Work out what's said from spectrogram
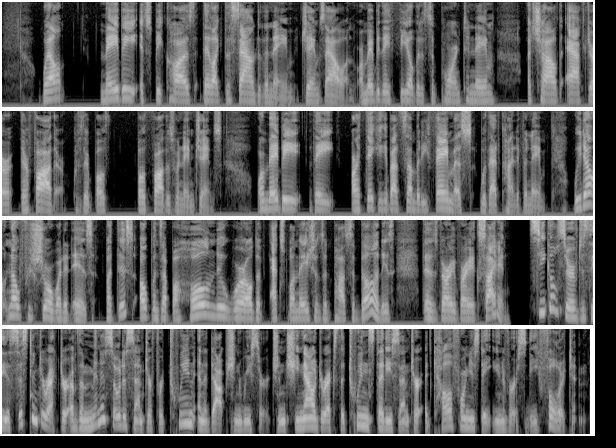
Well, maybe it's because they like the sound of the name, James Allen, or maybe they feel that it's important to name a child after their father, because they're both both fathers were named James. Or maybe they are thinking about somebody famous with that kind of a name. We don't know for sure what it is, but this opens up a whole new world of explanations and possibilities that is very, very exciting. Segal served as the assistant director of the Minnesota Center for Twin and Adoption Research, and she now directs the Twin Study Center at California State University, Fullerton.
